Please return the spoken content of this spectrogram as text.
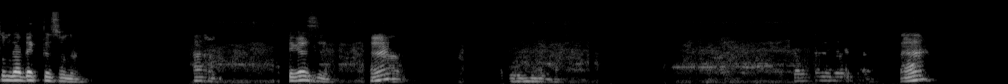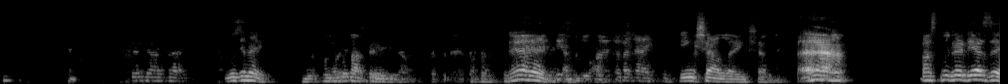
তোমরা দেখতেছো না। ঠিক আছে? হ্যাঁ? হ্যাঁ? বুঝি নাই? হ্যাঁ হ্যাঁ। ইনশাআল্লাহ ইনশাআল্লাহ। পাসপোর্ট রেডি আছে?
